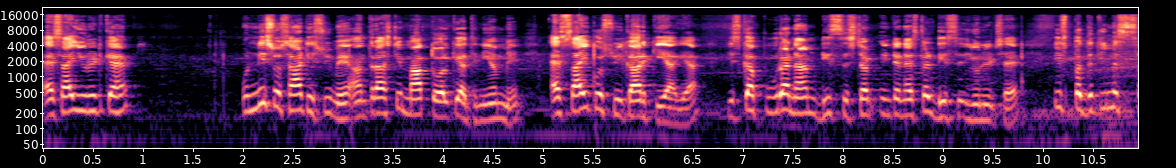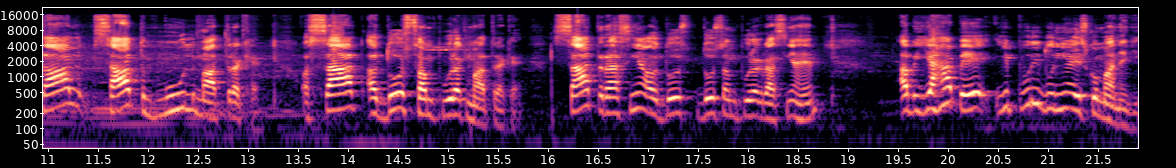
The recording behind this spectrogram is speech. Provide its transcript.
एसआई यूनिट क्या है? 1960 ईस्वी में अंतर्राष्ट्रीय माप तौल के अधिनियम में एसआई को स्वीकार किया गया, जिसका पूरा नाम डिस सिस्टम इंटरनेशनल डिस यूनिट्स है। इस पद्धति में साल सात मूल मात्रक है और सात और दो संपूरक मात्रक है। सात राशियाँ और दो दो संपूरक राशियाँ हैं। अब यहाँ पे ये पूरी दुनिया इसको मानेगी।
